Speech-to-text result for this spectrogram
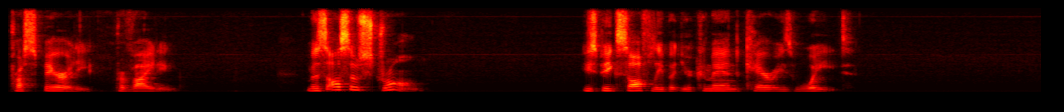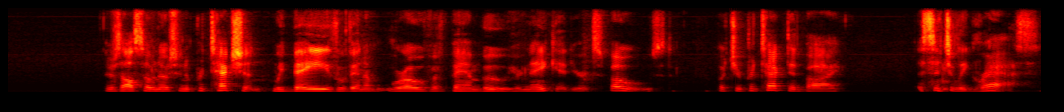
Prosperity, providing. But it's also strong. You speak softly, but your command carries weight. There's also a notion of protection. We bathe within a grove of bamboo. You're naked, you're exposed but you're protected by essentially grass,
